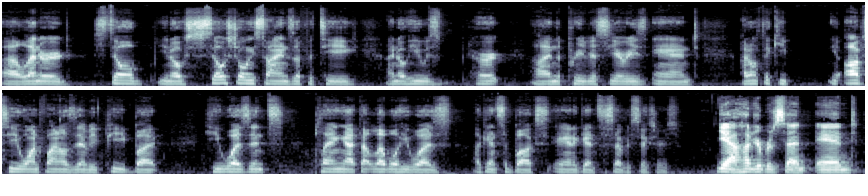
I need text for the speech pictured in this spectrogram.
uh, Leonard still, you know, still showing signs of fatigue. I know he was hurt uh, in the previous series, and I don't think he, you know, obviously, he won Finals MVP, but he wasn't playing at that level he was against the Bucks and against the 76ers. Yeah, 100%. And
